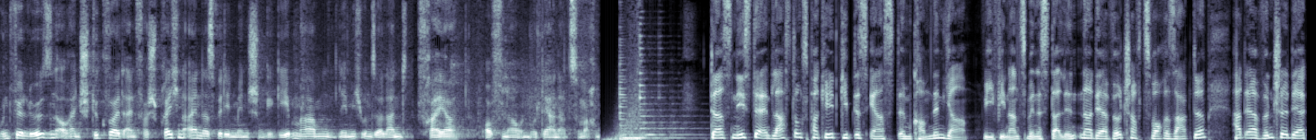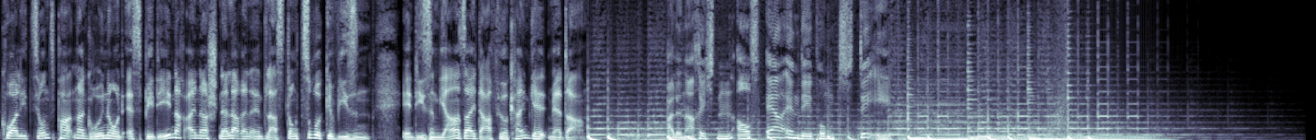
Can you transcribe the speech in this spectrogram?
Und wir lösen auch ein Stück weit ein Versprechen ein, das wir den Menschen gegeben haben, nämlich unser Land freier, offener und moderner zu machen. Das nächste Entlastungspaket gibt es erst im kommenden Jahr. Wie Finanzminister Lindner der Wirtschaftswoche sagte, hat er Wünsche der Koalitionspartner Grüne und SPD nach einer schnelleren Entlastung zurückgewiesen. In diesem Jahr sei dafür kein Geld mehr da. Alle Nachrichten auf rnd.de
